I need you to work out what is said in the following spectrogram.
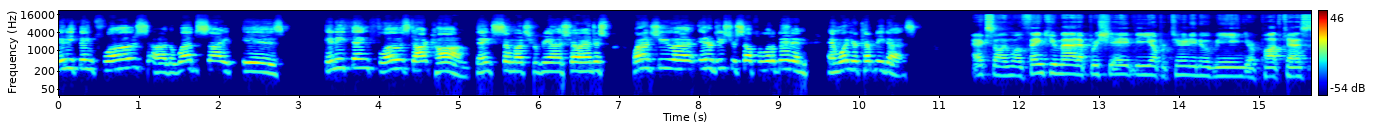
Anything Flows. Uh, the website is anythingflows.com. Thanks so much for being on the show, Andres. Why don't you uh, introduce yourself a little bit and and what your company does? Excellent. Well, thank you, Matt. Appreciate the opportunity to be in your podcast.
